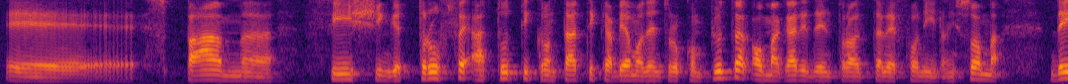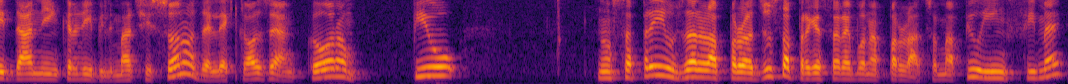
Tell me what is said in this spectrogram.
eh, spam, phishing, truffe a tutti i contatti che abbiamo dentro il computer o magari dentro al telefonino. Insomma, dei danni incredibili, ma ci sono delle cose ancora più non saprei usare la parola giusta perché sarebbe una parolaccia, ma più infime,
